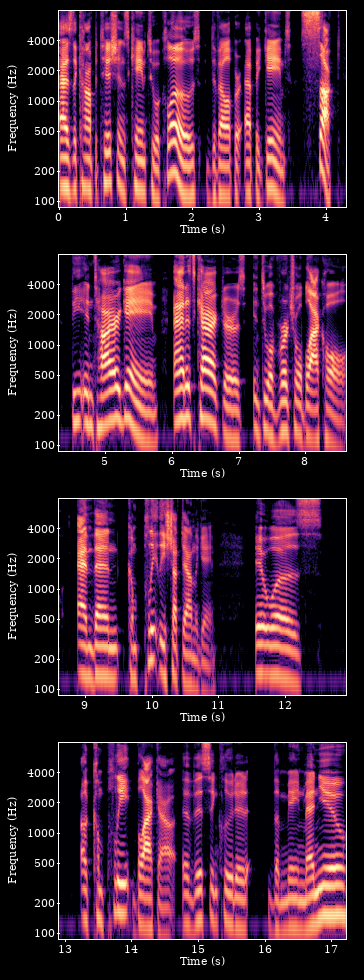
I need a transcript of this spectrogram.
As the competitions came to a close, developer Epic Games sucked the entire game and its characters into a virtual black hole and then completely shut down the game. It was a complete blackout. This included the main menu,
